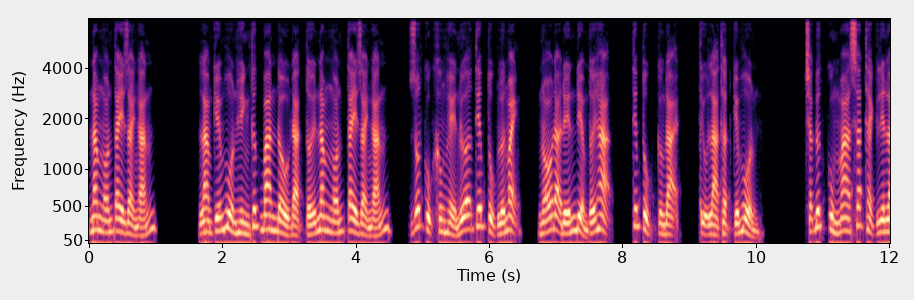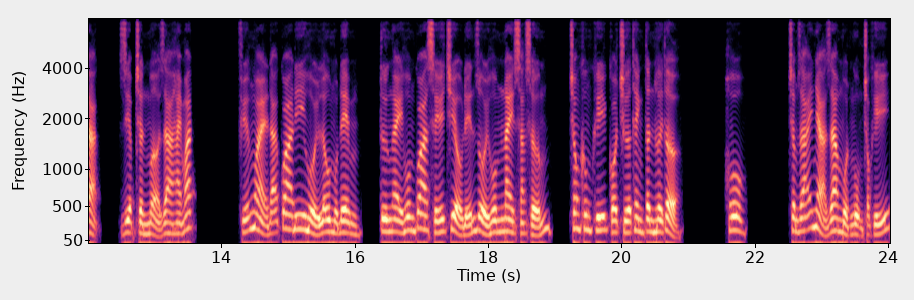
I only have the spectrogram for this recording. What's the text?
năm ngón tay dài ngắn. Làm kiếm hồn hình thức ban đầu đạt tới năm ngón tay dài ngắn, rốt cục không hề nữa tiếp tục lớn mạnh, nó đã đến điểm tới hạn, tiếp tục cường đại, tự là thật kiếm hồn. Chắc đức cùng ma sát thạch liên lạc, Diệp Trần mở ra hai mắt. Phía ngoài đã qua đi hồi lâu một đêm, từ ngày hôm qua xế chiều đến rồi hôm nay sáng sớm, trong không khí có chứa thanh tân hơi thở. Hô! Chầm rãi nhả ra một ngụm trọc khí,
